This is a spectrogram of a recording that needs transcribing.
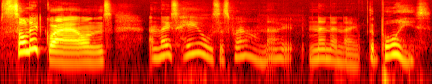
solid ground, and those heels as well. No, no, no, no. The boys.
